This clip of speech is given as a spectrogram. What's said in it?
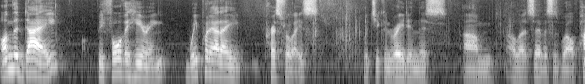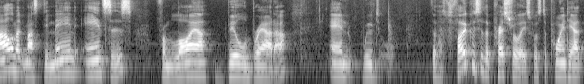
on the day before the hearing, we put out a press release which you can read in this um, alert service as well. Parliament must demand answers from liar Bill Browder. And we the focus of the press release was to point out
